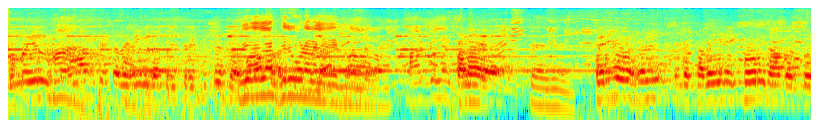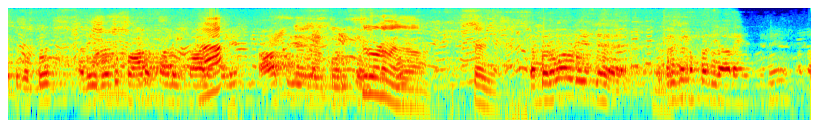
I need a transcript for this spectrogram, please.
உண்மையில் கதைகள் இடம்பிடித்திருக்கின்ற இதெல்லாம் திருவோணமலை இருந்து வந்தது. பல பெரியவர்கள் இந்த கதையினை கோரி நாங்கள் கேட்டுக்கொண்டோம். அதே போன்று பாடசாலை காலங்களில் ஆசிரியர்கள் ஆ, சரி. நம்ம பெருமாளுடைய இந்த பிரகணபதி ஆலயத்திலே அந்த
